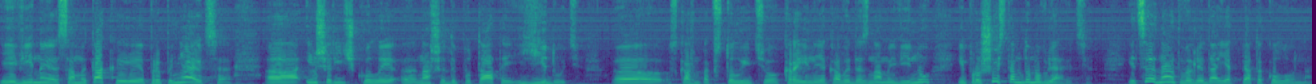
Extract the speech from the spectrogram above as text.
І війни саме так і припиняються. А інша річ, коли наші депутати їдуть, скажімо так, в столицю країни, яка веде з нами війну, і про щось там домовляються. І це навіть виглядає як п'ята колонна.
